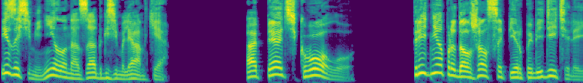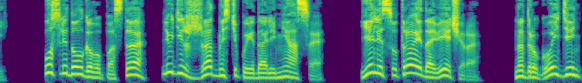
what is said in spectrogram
и засеменила назад к землянке. Опять Куолу. Три дня продолжался пир победителей. После долгого поста люди с жадностью поедали мясо. Ели с утра и до вечера. На другой день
